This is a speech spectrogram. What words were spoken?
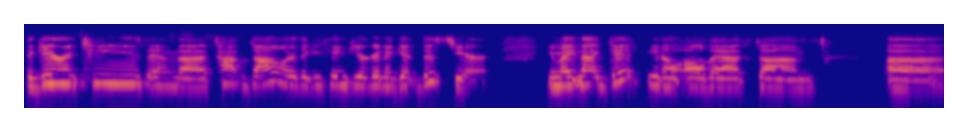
the guarantees and the top dollar that you think you're going to get this year. You might not get, you know, all that um, uh,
